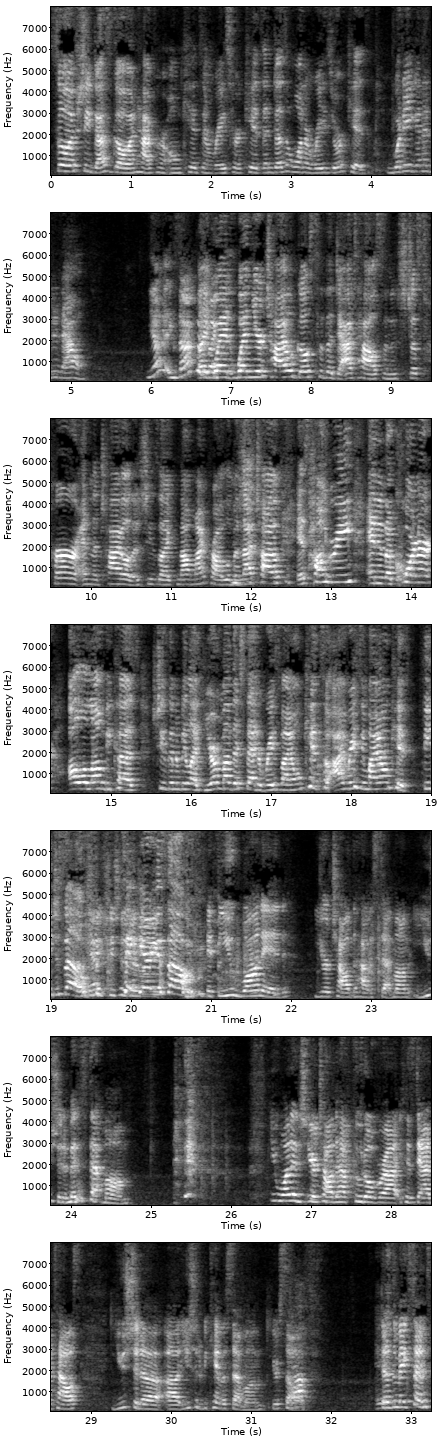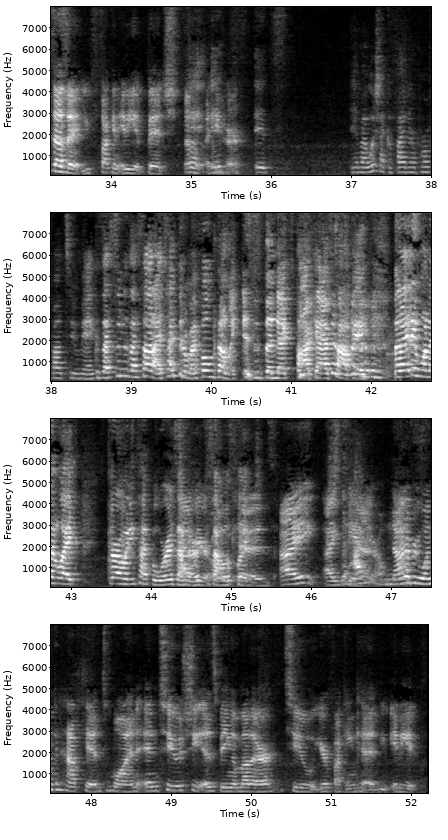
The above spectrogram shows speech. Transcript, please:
so if she does go and have her own kids and raise her kids and doesn't want to raise your kids, what are you gonna do now? Yeah, exactly. Like, when when your child goes to the dad's house and it's just her and the child and she's like, not my problem, and that child is hungry and in a corner all alone because she's gonna be like, your mother said to raise my own kids, so I'm raising my own kids. Feed yourself. Yeah, Take care like- of yourself. if you wanted your child to have a stepmom, you should have been a stepmom. if you wanted your child to have food over at his dad's house, you should have uh, you should have became a stepmom yourself. Doesn't make sense, does it? You fucking idiot bitch. Oh, I hate her. It's damn. I wish I could find her profile too, man. Because as soon as I saw it, I typed it on my phone because I was like, "This is the next podcast topic." But I didn't want to like throw any type of words at Have her because I was like. I I She said, "Have your can't. Not kids." everyone can have kids. One and two, she is being a mother to your fucking kid. You idiot.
